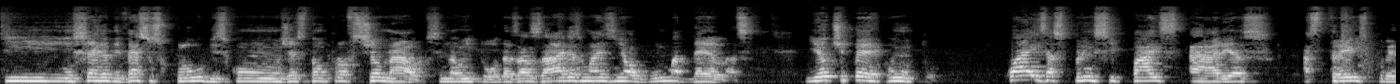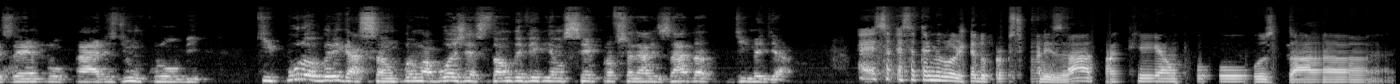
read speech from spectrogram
que enxerga diversos clubes com gestão profissional, se não em todas as áreas, mas em alguma delas. E eu te pergunto, quais as principais áreas, as três, por exemplo, áreas de um clube que, por obrigação, por uma boa gestão, deveriam ser profissionalizadas de imediato? Essa, essa terminologia do profissionalizado que é um pouco usada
